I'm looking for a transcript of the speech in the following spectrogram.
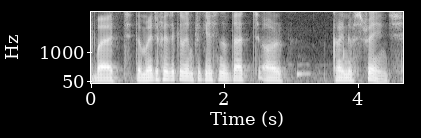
But the metaphysical implications of that are kind of strange.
